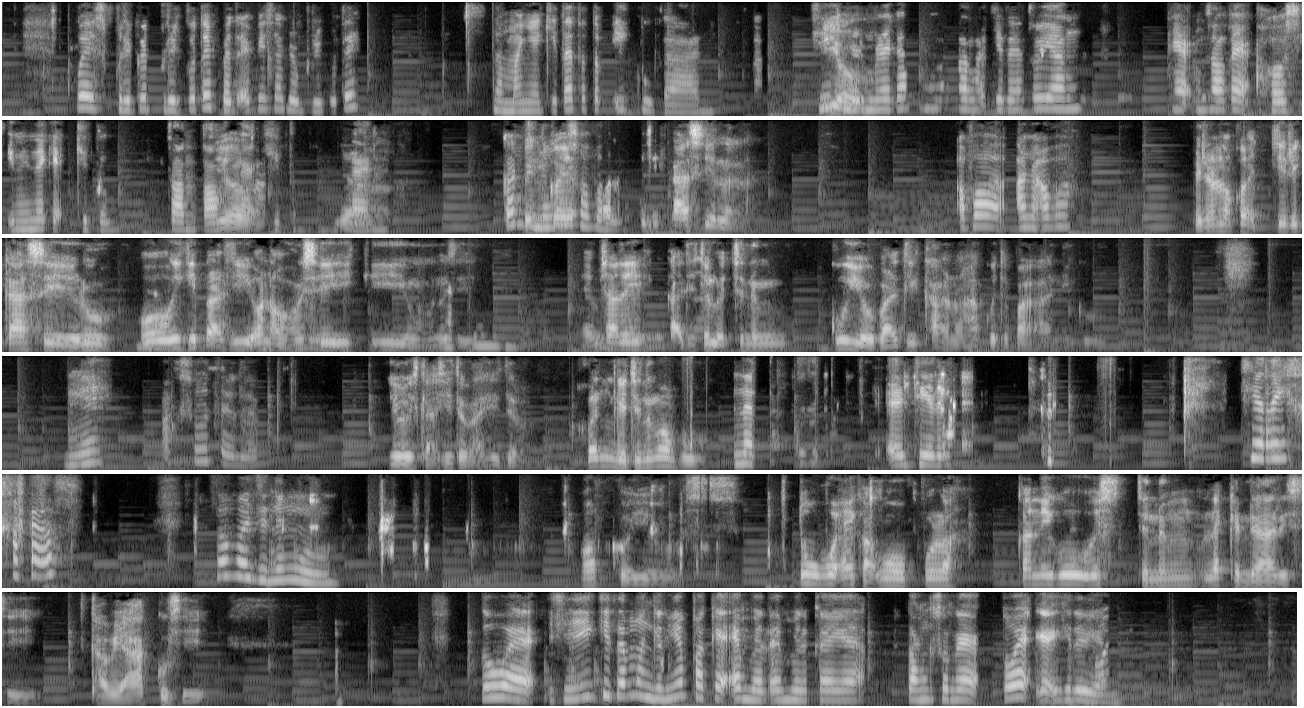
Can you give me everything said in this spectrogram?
Wes berikut berikutnya buat episode berikutnya namanya kita tetap iku kan? Jadi Iya. biar mereka kalau kita itu yang kayak misal kayak host ininya kayak gitu. Contoh Iya. kayak gitu ya kan? Kan ben jenengnya siapa? ciri kasih lah. Apa anak apa ben ono kok ciri lu oh iki berarti ono hose iki ngono sih. ya misalnya gak diceluk jenengku yo berarti gak ono aku tepaan iku nih maksudnya loh yo wis gak situ gak situ. Kan gak jeneng apa? Eh ciri. Ciri khas. Apa jenengmu? Apa yo tuwek gak apa lah kan iku wis jeneng legendaris sih. Gawe aku sih. Tuwek. Jadi kita manggilnya pakai embel-embel kayak langsung kayak tuwek kayak gitu ya?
